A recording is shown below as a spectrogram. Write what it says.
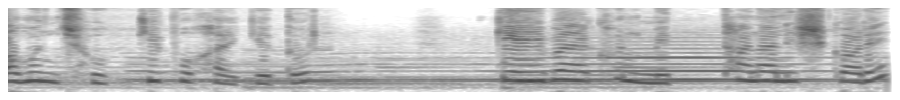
অমন ঝক্কি পোহায় কে তোর? কেই বা এখন মিথ্যা নালিশ করে?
